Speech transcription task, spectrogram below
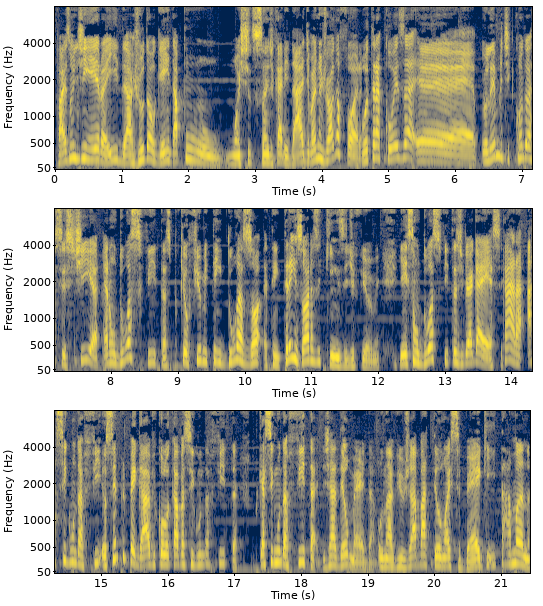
Faz um dinheiro aí, ajuda alguém, dá pra um- uma instituição de caridade, mas não joga fora. Outra coisa é. Eu lembro de quando eu assistia, eram duas fitas, porque o filme tem duas horas. Tem 3 horas e 15 de filme. E aí são duas fitas de VHS. Cara, a segunda fita. Eu sempre pegava e colocava a segunda fita. Porque a segunda fita já deu merda. O navio já bateu no iceberg e tá, mano,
